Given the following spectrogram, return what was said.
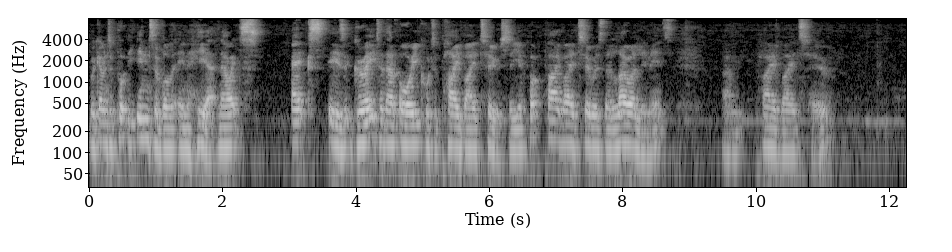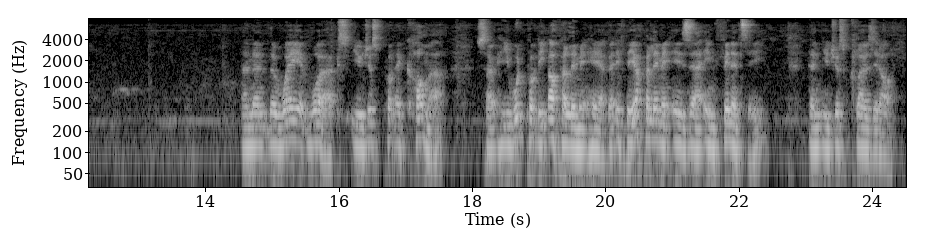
we're going to put the interval in here. Now it's x is greater than or equal to pi by 2. So you put pi by 2 as the lower limit, um, pi by 2. And then the way it works, you just put a comma. So you would put the upper limit here, but if the upper limit is uh, infinity, then you just close it off.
